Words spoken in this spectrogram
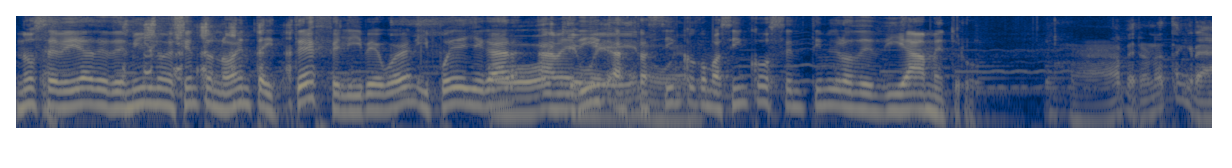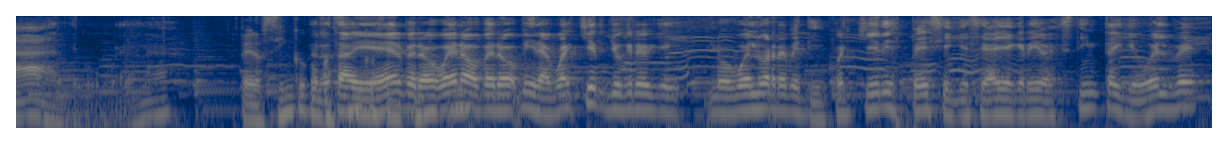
no se veía desde 1993, Felipe, weón. Y puede llegar Oh, a medir bueno, hasta weón. 5,5 centímetros de diámetro. Ah, pero no es tan grande, pues, weón. ¿eh? Pero 5,5 Pero está bien, centímetros. pero bueno, pero mira, cualquier, yo creo que, lo vuelvo a repetir, cualquier especie que se haya creído extinta y que vuelve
